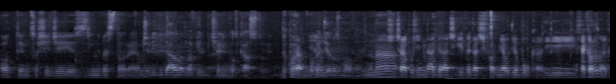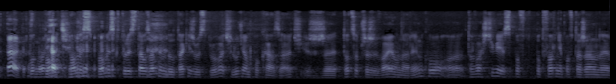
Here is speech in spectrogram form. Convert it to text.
o tym, co się dzieje z inwestorem. Czyli idealna dla wielbicieli podcastu, Dokładnie. bo będzie rozmowa. Na, Trzeba później nagrać i wydać w formie audiobooka. I taką rozmowę, tak, rozmawiacie. Pomysł, pomysł, który stał za tym, był taki, żeby spróbować ludziom pokazać, że to, co przeżywają na rynku, e, to właściwie jest potwornie powtarzalne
